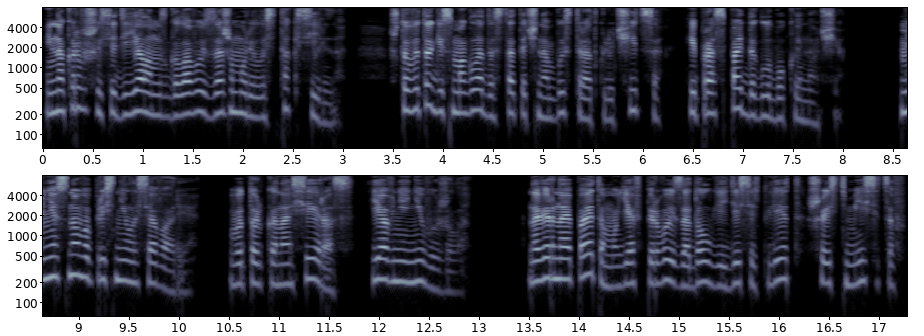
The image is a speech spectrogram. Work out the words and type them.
и, накрывшись одеялом с головой, зажмурилась так сильно, что в итоге смогла достаточно быстро отключиться и проспать до глубокой ночи. Мне снова приснилась авария. Вот только на сей раз я в ней не выжила. Наверное, поэтому я впервые за долгие 10 лет, 6 месяцев,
